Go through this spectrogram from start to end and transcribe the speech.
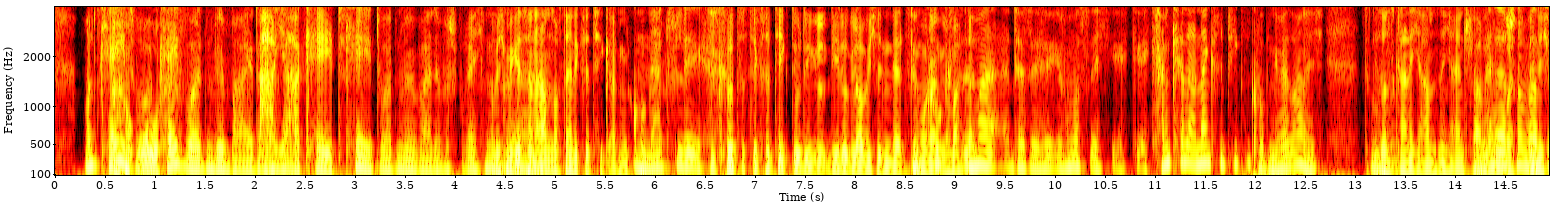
Und Kate, Oh. Kate wollten wir beide. Ah ja, Kate. Kate wollten wir beide besprechen. Habe ich mir gestern Äh, Abend noch deine Kritik angeguckt. Netflix. Die kürzeste Kritik, du, die, die du, glaube ich, in den letzten Du Monaten gemacht hast. immer, das ist, ich, muss, ich, ich kann keine anderen Kritiken gucken, ich weiß auch nicht. Du, Sonst kann ich abends nicht einschlafen, weißt ja Robert. schon, Wenn was ich,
